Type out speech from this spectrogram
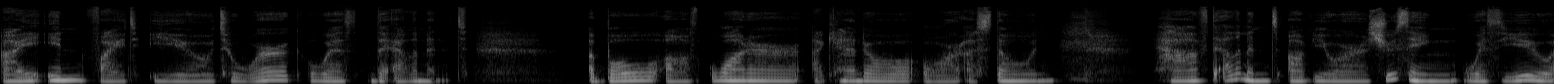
I invite you to work with the element. A bowl of water, a candle, or a stone have the element of your choosing with you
